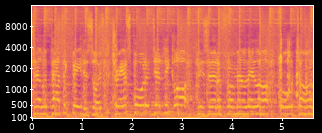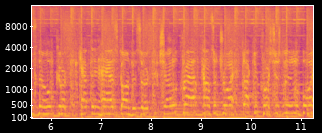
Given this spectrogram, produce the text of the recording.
telepathic betazoids, transporter, deadly claw, visitor from LA Law, photons, no Kirk, captain has gone berserk, shuttlecraft, Council Troi, Dr. Crusher's little boy,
